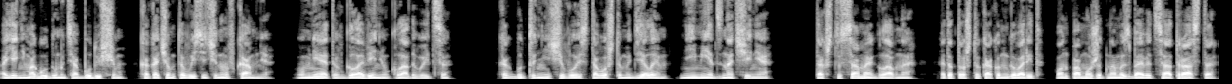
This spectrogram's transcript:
а я не могу думать о будущем, как о чем-то высеченном в камне. У меня это в голове не укладывается. Как будто ничего из того, что мы делаем, не имеет значения. Так что самое главное — это то, что, как он говорит, он поможет нам избавиться от Раста,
